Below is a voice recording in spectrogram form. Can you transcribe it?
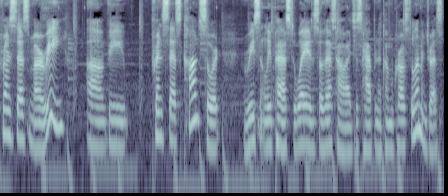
Princess Marie, uh, the princess consort, recently passed away, and so that's how I just happened to come across the lemon dress.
